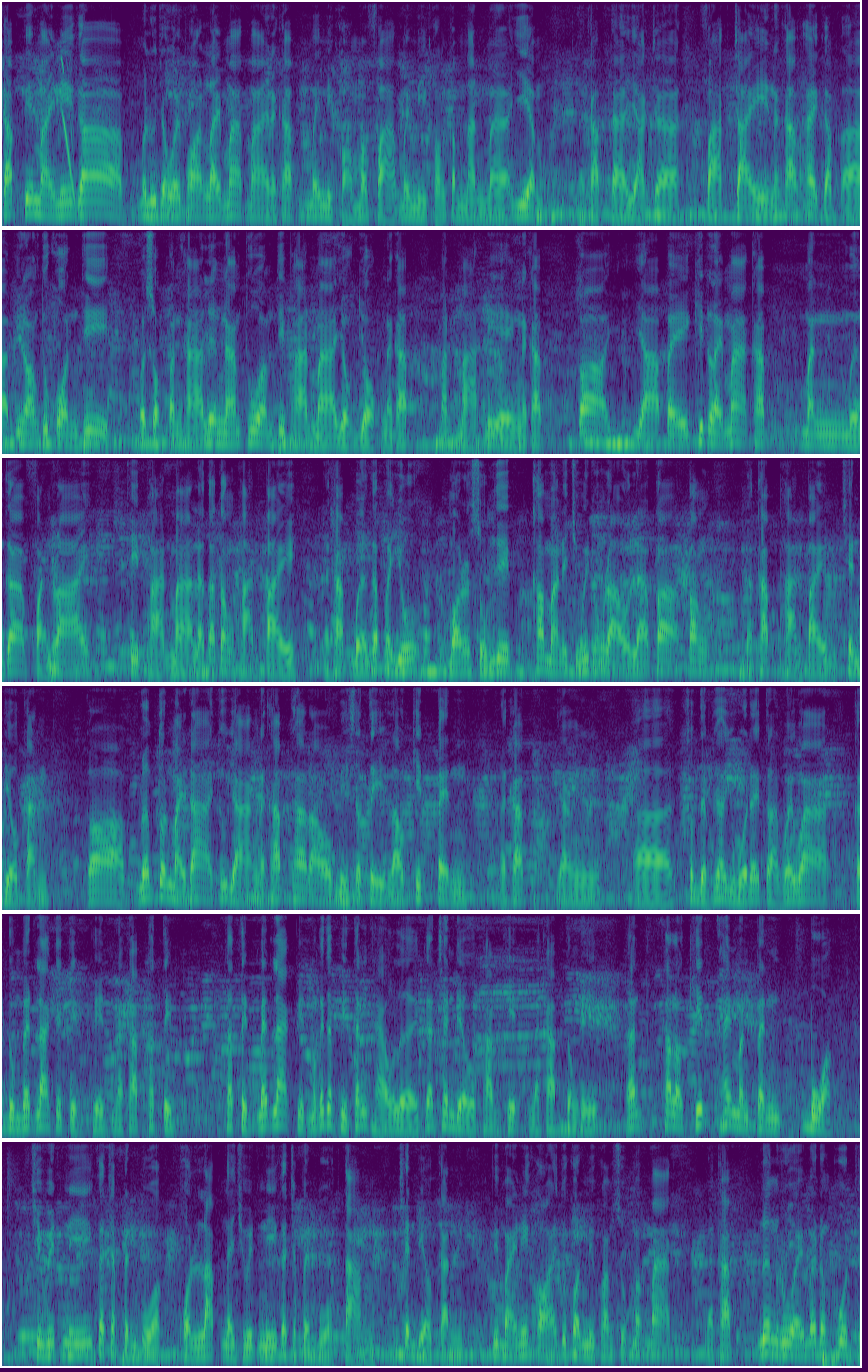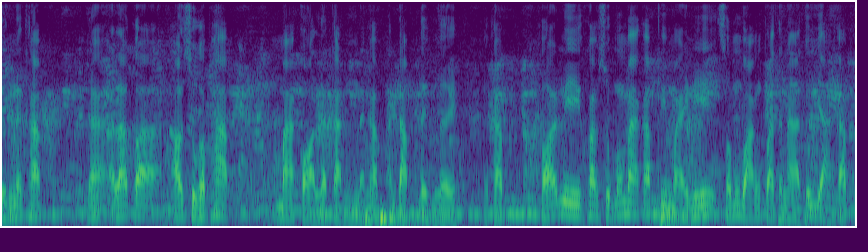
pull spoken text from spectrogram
ครับปีใหม่นี้ก็ไม่รู้จะอวยพรอะไรมากมายนะครับ ไม่มีของมาฝากไม่มีของกำนันมาเยี่ยมนะครับ แต่อยากจะฝากใจนะครับให้กับพี่น้องทุกคนที่ประสบปัญหาเรื่องน้ำท่วมที่ผ่านมาหยกๆนะครับหมาดนี่เองนะครับ ก็อย่าไปคิดอะไรมากครับ มันเหมือนกับฝันร้ายที่ผ่านมาแล้วก็ต้องผ่านไปนะครับ เหมือนกับพายุมรสุมที่เข้ามาในชีวิตของเรา แล้วก็ต้องนะครับผ่านไปเช่นเดียวกัน ก็เริ่มต้นใหม่ได้ทุกอย่างนะครับ ถ้าเรามีสติเราคิดเป็นนะครับ อย่างสมเด็จพระเจ้าอยู่หัวได้ตรัสไว้ว่ากระดุมเม็ดแรกที่ติดผิดนะครับถ้าติดถ้าติดเม็ดแรกผิดมันก็จะผิดทั้งแถวเลย ก็เช่นเดียวกับความคิดนะครับ ตรงนี้นั้นถ้าเราคิดให้มันเป็นบวกชีวิตนี้ก็จะเป็นบวกผลลัพธ์ในชีวิตนี้ก็จะเป็นบวกตาม เช่นเดียวกันปีใหม่นี้ขอให้ทุกคนมีความสุขมากๆนะครับเรื่องรวยไม่ต้องพูดถึงนะครับนะแล้วก็เอาสุขภาพมาก่อนแล้วกันนะครับ อันดับหนึ่งเลย ครับ ขอให้มีความสุขมากๆครับปีใหม่นี้สมหวังปรารถนาทุกอย่างครับ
